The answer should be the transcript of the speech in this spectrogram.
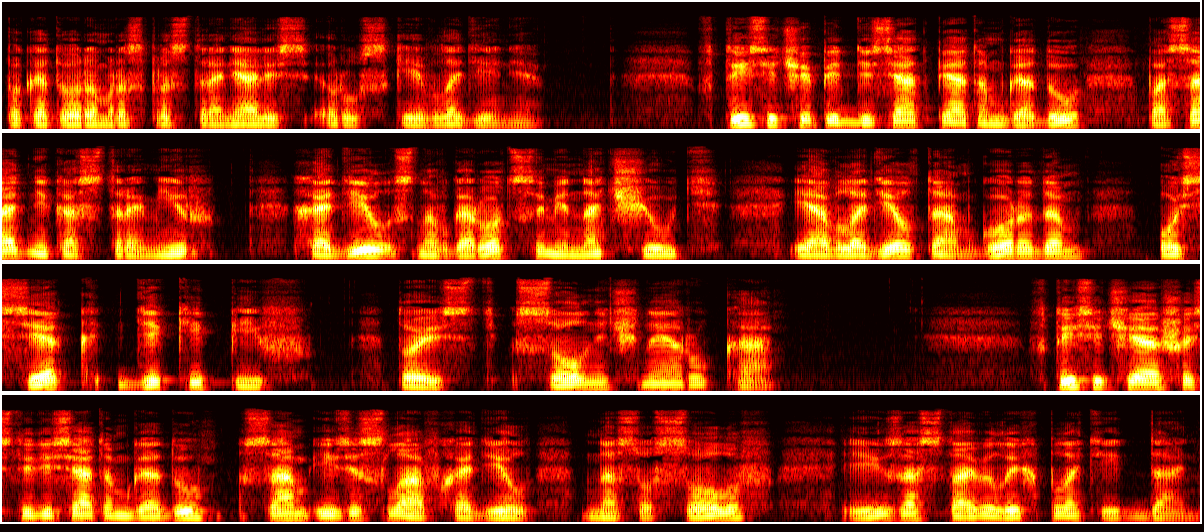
по которым распространялись русские владения. В 1055 году посадник Остромир ходил с новгородцами на Чуть и овладел там городом Осек-Декипив, то есть солнечная рука. В 1060 году сам Изяслав ходил на Сосолов и заставил их платить дань.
